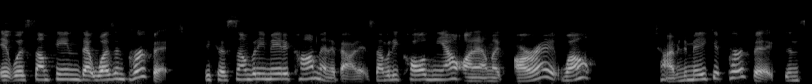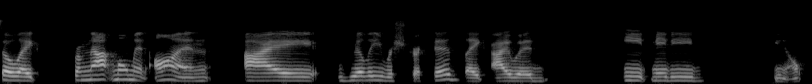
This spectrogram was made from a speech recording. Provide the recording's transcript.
it was something that wasn't perfect because somebody made a comment about it. Somebody called me out on it. I'm like, all right, well, time to make it perfect. And so, like, from that moment on, I really restricted. Like, I would eat maybe, you know,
